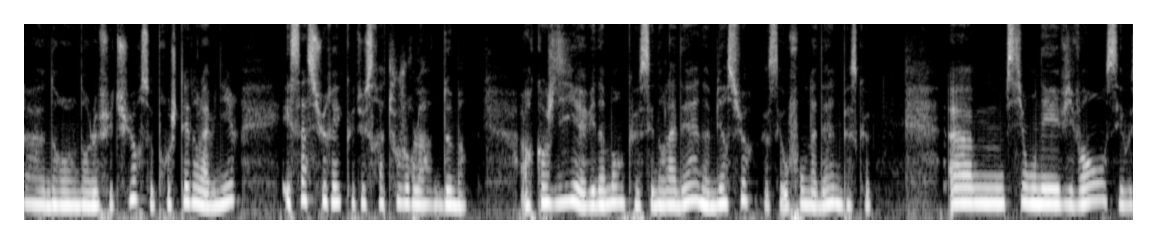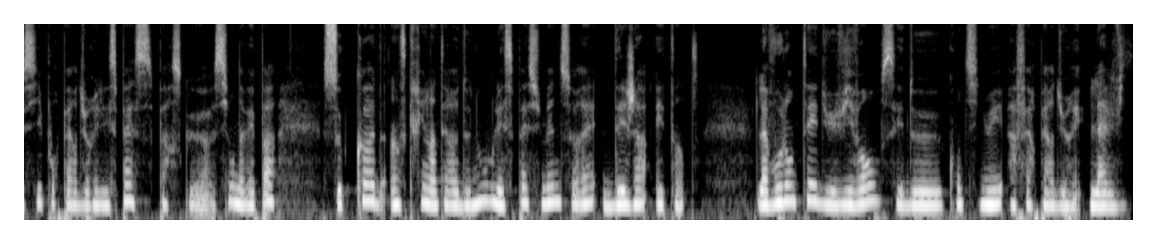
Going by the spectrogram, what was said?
euh, dans, dans, le futur, se projeter dans l'avenir et s'assurer que tu seras toujours là demain. Alors quand je dis évidemment que c'est dans l'ADN, bien sûr que c'est au fond de l'ADN parce que euh, si on est vivant, c'est aussi pour perdurer l'espèce, parce que euh, si on n'avait pas ce code inscrit à l'intérieur de nous, l'espèce humaine serait déjà éteinte. La volonté du vivant, c'est de continuer à faire perdurer la vie.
